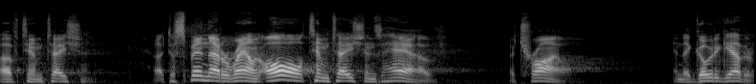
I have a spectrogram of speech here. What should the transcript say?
of temptation. Uh, to spin that around, all temptations have a trial and they go together.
